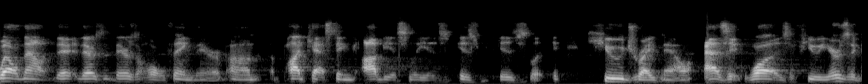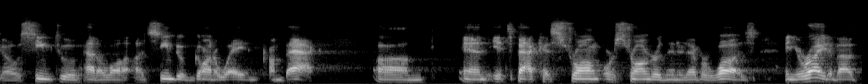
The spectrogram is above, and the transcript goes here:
Well, now there, there's there's a whole thing there. Um, podcasting obviously is is is huge right now, as it was a few years ago. Seemed to have had a lot. Uh, seemed to have gone away and come back, um, and it's back as strong or stronger than it ever was. And you're right about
